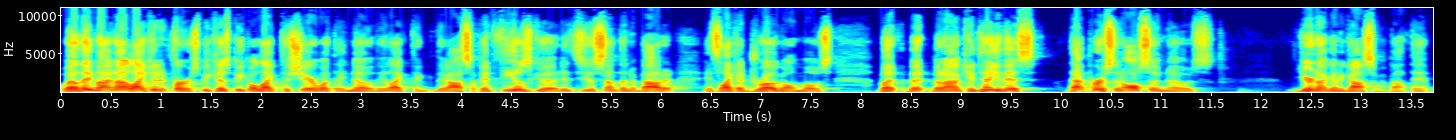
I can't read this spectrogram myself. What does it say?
Well, they might not like it at first because people like to share what they know. They like the, the, gossip. It feels good. It's just something about it. It's like a drug almost. But, but, but I can tell you this, that person also knows you're not going to gossip about them.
